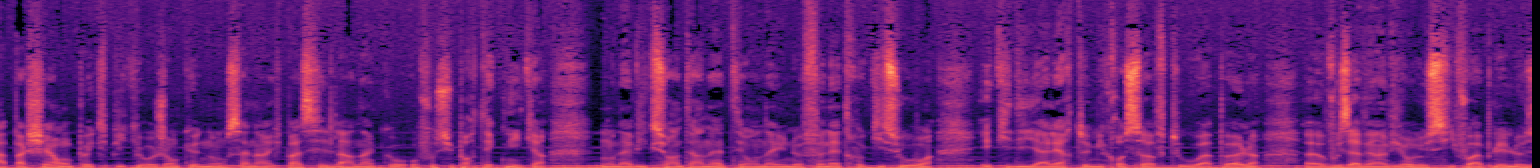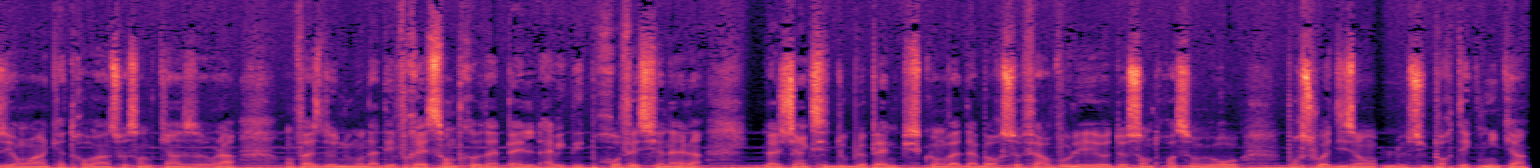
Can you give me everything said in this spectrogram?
à pas cher, on peut expliquer aux gens que non, ça n'arrive pas, c'est de l'arnaque au, faux support technique. On navigue sur internet et on a une fenêtre qui s'ouvre et qui dit alerte Microsoft ou Apple, euh, vous avez un virus, il faut appeler le 01 80, 75, voilà. En face de nous, on a des vrais centres d'appel avec des professionnels. Là, je dirais que c'est double peine puisqu'on va d'abord se faire voler 200, euh, 300 euros pour soi-disant le support technique, hein,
